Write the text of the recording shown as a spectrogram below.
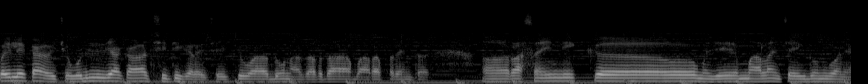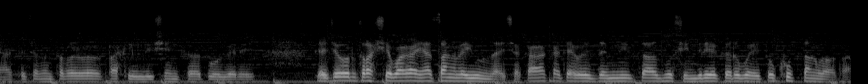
पहिले काय व्हायचे? वडील ज्या काळात शेती करायचे किंवा दोन हजार दहा बारापर्यंत रासायनिक म्हणजे मालांच्या एक दोन गोण्या त्याच्यानंतर टाकलेली शेणखत वगैरे त्याच्यावर द्राक्षबागा ह्या चांगल्या येऊन जायच्या. का? का त्यावेळेस जमिनीचा जो सेंद्रिय कर्ब आहे तो खूप चांगला होता.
